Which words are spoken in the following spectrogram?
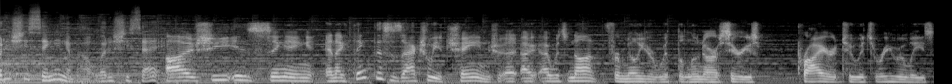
What is she singing about? What does she say? Uh, she is singing, and I think this is actually a change. I, I was not familiar with the Lunar series prior to its re release,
